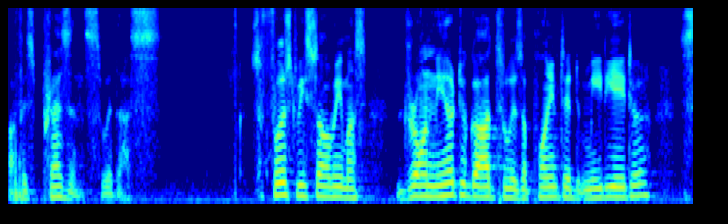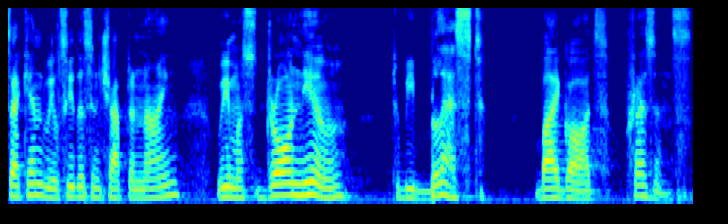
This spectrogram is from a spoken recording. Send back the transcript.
of His presence with us. So, first we saw we must draw near to God through His appointed mediator. Second, we'll see this in chapter 9, we must draw near to be blessed by God's presence.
